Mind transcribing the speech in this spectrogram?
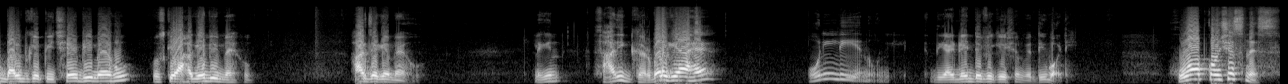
बल्ब के पीछे भी मैं हूँ, उसके आगे भी मैं हूँ। हर जगह मैं हूँ। लेकिन सारी गड़बड़ क्या है? Only and only the identification with the body हो आप कॉन्शियसनेस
